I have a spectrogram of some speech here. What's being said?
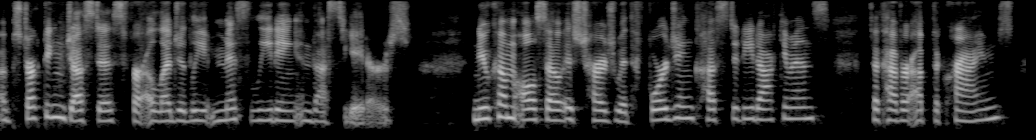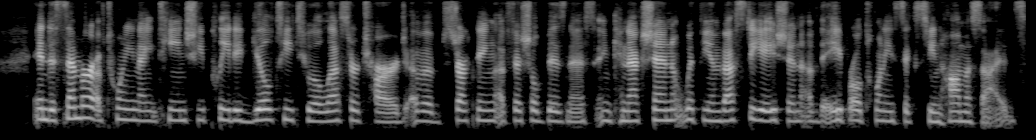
obstructing justice for allegedly misleading investigators. Newcomb also is charged with forging custody documents to cover up the crimes. In December of 2019, she pleaded guilty to a lesser charge of obstructing official business in connection with the investigation of the April 2016 homicides.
